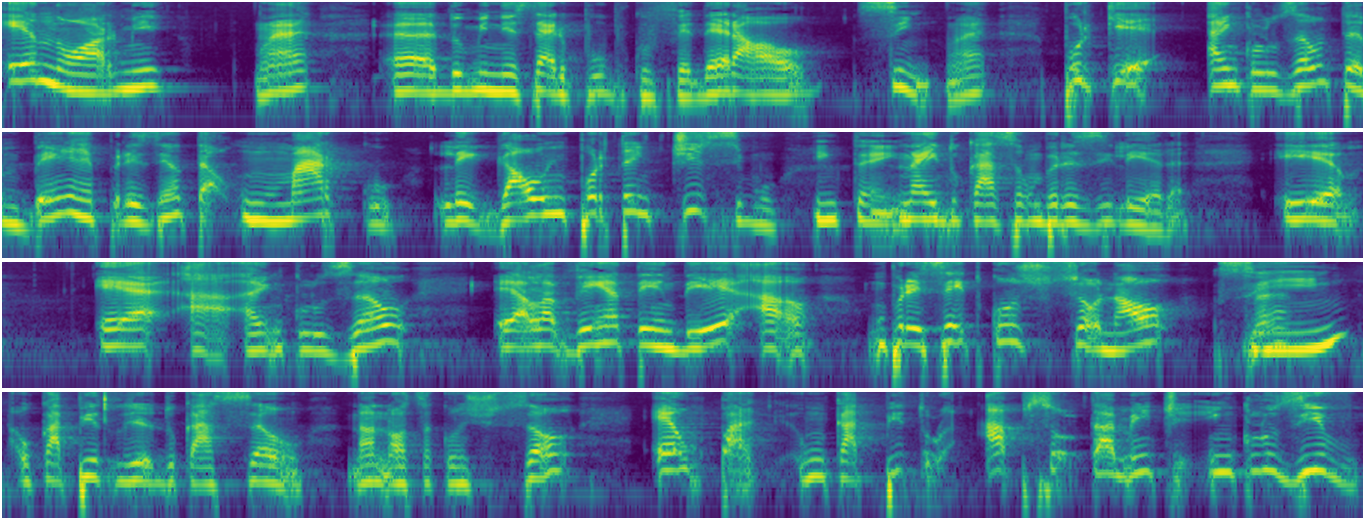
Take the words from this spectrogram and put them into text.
enorme né, é, do Ministério Público Federal, Sim. não é? porque a inclusão também representa um marco legal importantíssimo Entendo. na educação brasileira. E é a, a inclusão, ela vem atender a um preceito constitucional. Sim. né? O capítulo de educação na nossa Constituição é um, um capítulo absolutamente inclusivo,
